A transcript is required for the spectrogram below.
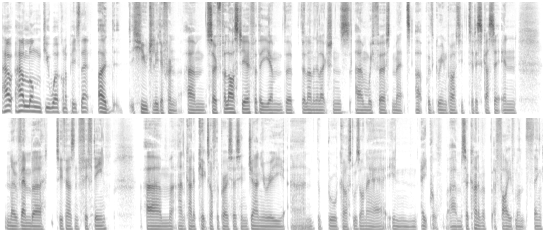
How how long do you work on a piece then? Uh, hugely different. Um, so for last year, for the um, the the London elections, um, we first met up with the Green Party to discuss it in November 2015, um, and kind of kicked off the process in January, and the broadcast was on air in April. Um, so kind of a, a five month thing.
